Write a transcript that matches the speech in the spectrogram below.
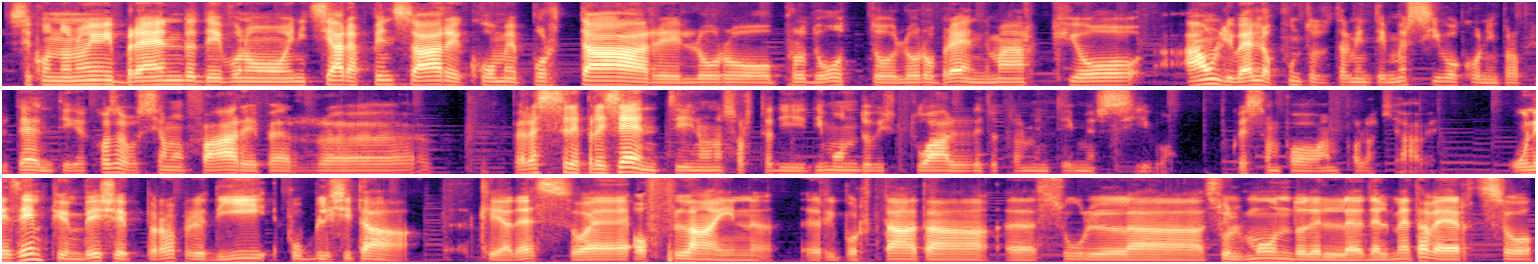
secondo noi i brand devono iniziare a pensare come portare il loro prodotto, il loro brand, marchio a un livello appunto totalmente immersivo con i propri utenti, che cosa possiamo fare per, uh, per essere presenti in una sorta di, di, mondo virtuale totalmente immersivo. Questa è un po', un po' la chiave. Un esempio invece proprio di pubblicità che adesso è offline, riportata eh, sul, sul, mondo del, del, metaverso,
